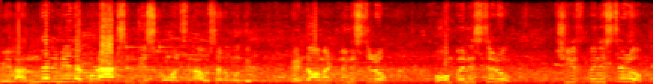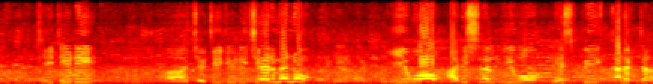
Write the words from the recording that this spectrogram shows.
వీళ్ళందరి మీద కూడా యాక్షన్ తీసుకోవాల్సిన అవసరం ఉంది. Endowment minister home minister chief minister TTD TTD chairman EO additional EO SP collector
